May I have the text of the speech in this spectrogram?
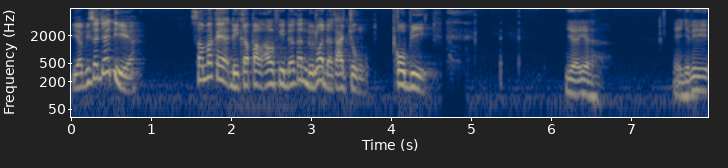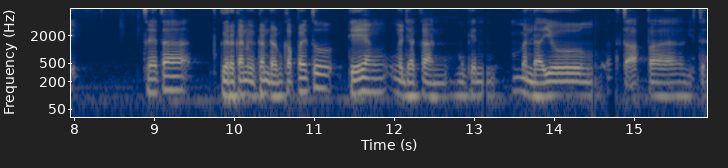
Ya bisa jadi ya. Sama kayak di kapal Alvida kan dulu ada kacung, Kobe. Iya iya. Ya jadi ternyata gerakan-gerakan dalam kapal itu dia yang ngejakan, mungkin mendayung atau apa gitu.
